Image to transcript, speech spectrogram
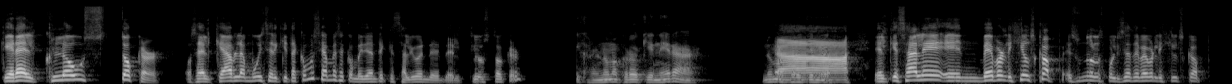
que era el Close Talker, o sea, el que habla muy cerquita. ¿Cómo se llama ese comediante que salió en el, Close Talker? Híjole, no me acuerdo quién era. No me acuerdo quién era. Ah, el que sale en Beverly Hills Cop, es uno de los policías de Beverly Hills Cop.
